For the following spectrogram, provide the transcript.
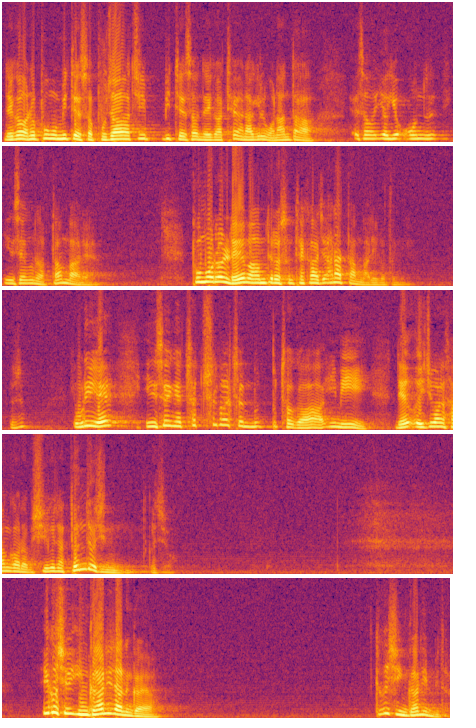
내가 어느 부모 밑에서 부자 집 밑에서 내가 태어나길 원한다 해서 여기 온 인생은 없단 말이에요. 부모를 내 마음대로 선택하지 않았단 말이거든요. 그죠? 우리의 인생의 첫 출발점부터가 이미 내 의지와는 상관없이 그냥 던져진 거죠. 이것이 인간이라는 거예요. 그것이 인간입니다.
